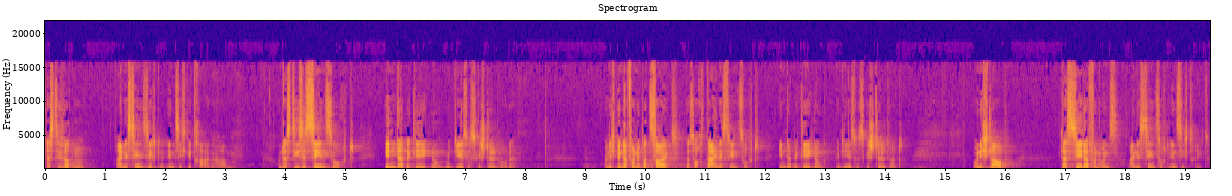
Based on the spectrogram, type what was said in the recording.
dass die Hirten eine Sehnsucht in sich getragen haben und dass diese Sehnsucht in der Begegnung mit Jesus gestillt wurde. Und ich bin davon überzeugt, dass auch deine Sehnsucht in der Begegnung mit Jesus gestillt wird. Und ich glaube, dass jeder von uns eine Sehnsucht in sich trägt.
